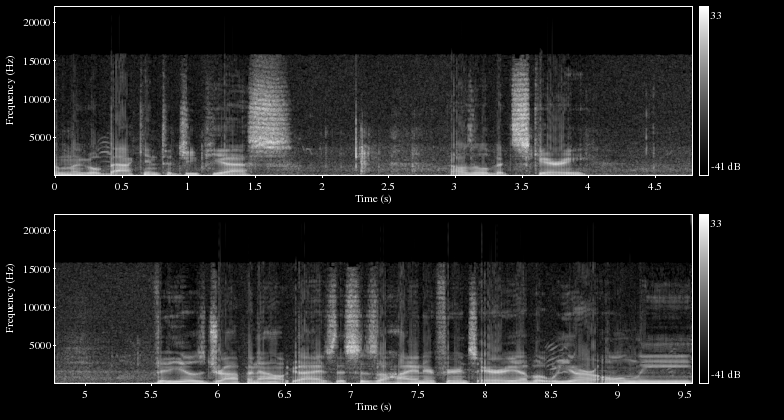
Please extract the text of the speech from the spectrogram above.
I'm gonna go back into GPS. That was a little bit scary. Video's dropping out, guys. This is a high interference area, but we are only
